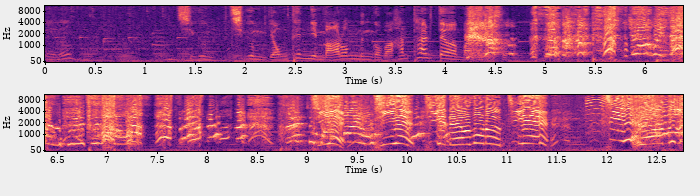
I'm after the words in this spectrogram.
응? 지금 지금 영태님 말 없는 거봐 한타 할 때만 말했어. 좋아하고 있잖아 뒤에 뒤에 뒤에 레오노르 뒤에 뒤에 레오노르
